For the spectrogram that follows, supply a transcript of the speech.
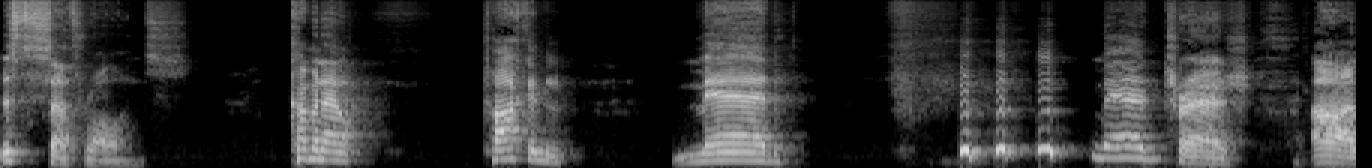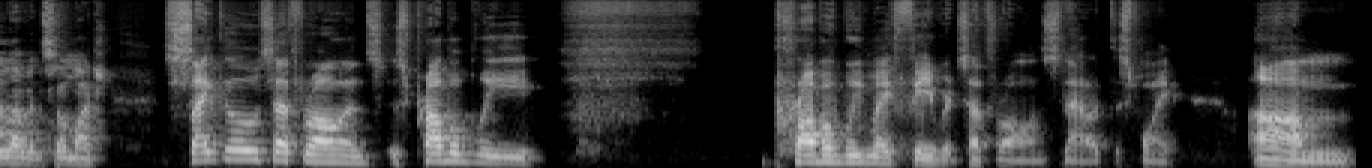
Mr. Seth Rollins, coming out, talking mad, mad trash. Oh, I love it so much. Psycho Seth Rollins is probably probably my favorite Seth Rollins now at this point. Um,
